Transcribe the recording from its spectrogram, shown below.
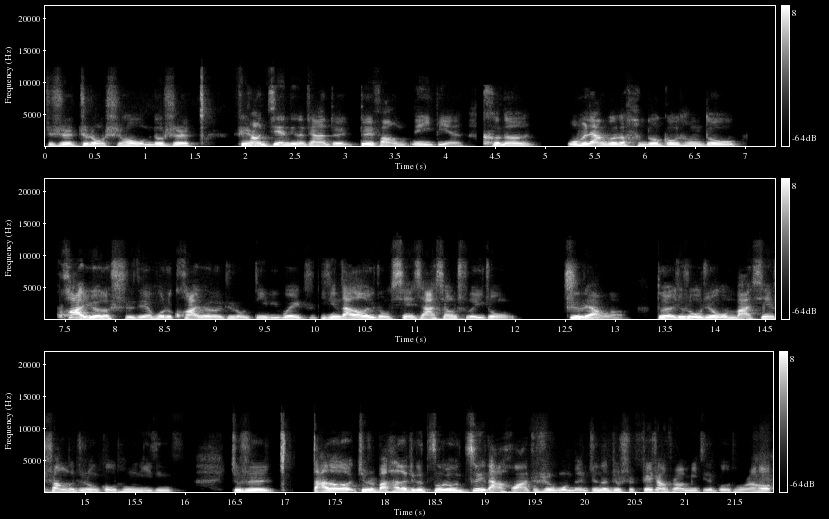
就是这种时候我们都是 非常坚定的站在对对方那一边。可能我们两个的很多沟通都跨越了时间或者跨越了这种地理位置，已经达到了一种线下相处的一种。质量了，对，就是我觉得我们把线上的这种沟通已经就是达到了，就是把它的这个作用最大化，就是我们真的就是非常非常密集的沟通，然后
